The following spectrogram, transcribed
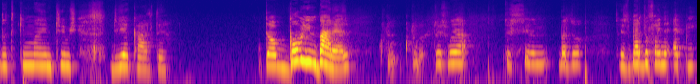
na takim małym czymś dwie karty. To Goblin Barrel, który, który, to jest moja, to jest jeden bardzo, to jest bardzo fajny epic,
